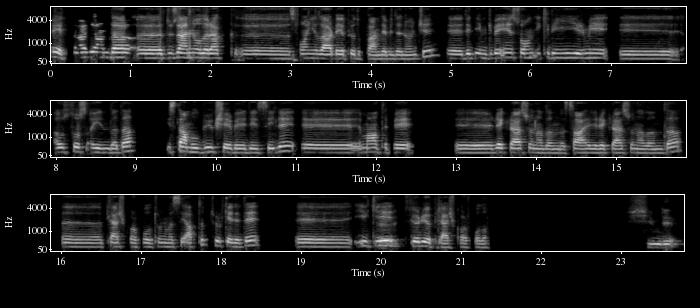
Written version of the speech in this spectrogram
Evet, Dalyan'da e, düzenli olarak e, son yıllarda yapıyorduk pandemiden önce. E, dediğim gibi en son 2020 e, Ağustos ayında da İstanbul Büyükşehir Belediyesi ile e, Maltepe e, rekreasyon alanında, sahil rekreasyon alanında e, plaj korfbolu turnuvası yaptık. Türkiye'de de e, ilgi Evet. görüyor plaj korfbolu. Şimdi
